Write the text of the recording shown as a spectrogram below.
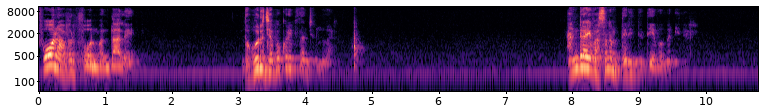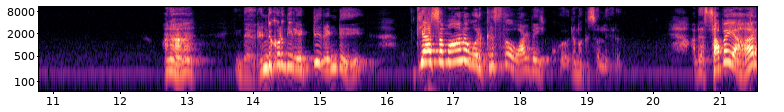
ஃபோன் அவர் ஃபோன் வந்தாலே இந்த ஒரு ஜபக்குறிப்பு தான் சொல்லுவார். நன்றாய் வசனம் தெரிந்த தேவ மனிதர். ஆனா இந்த ரெண்டு குழந்தையர் எட்டு ரெண்டு வித்தியாசமான ஒரு கிறிஸ்தவ வாழ்வை நமக்கு சொல்லுகிறது. அந்த சபையார்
